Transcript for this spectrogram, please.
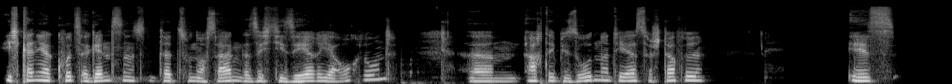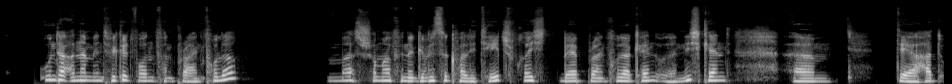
Ich kann ja kurz ergänzend dazu noch sagen, dass sich die Serie auch lohnt. Ähm, acht Episoden hat die erste Staffel. Ist unter anderem entwickelt worden von Brian Fuller, was schon mal für eine gewisse Qualität spricht, wer Brian Fuller kennt oder nicht kennt. Ähm, der hat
